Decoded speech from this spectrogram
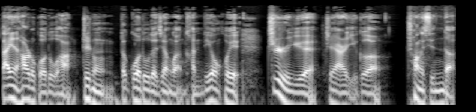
打引号的过度哈，这种的过度的监管肯定会制约这样一个创新的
